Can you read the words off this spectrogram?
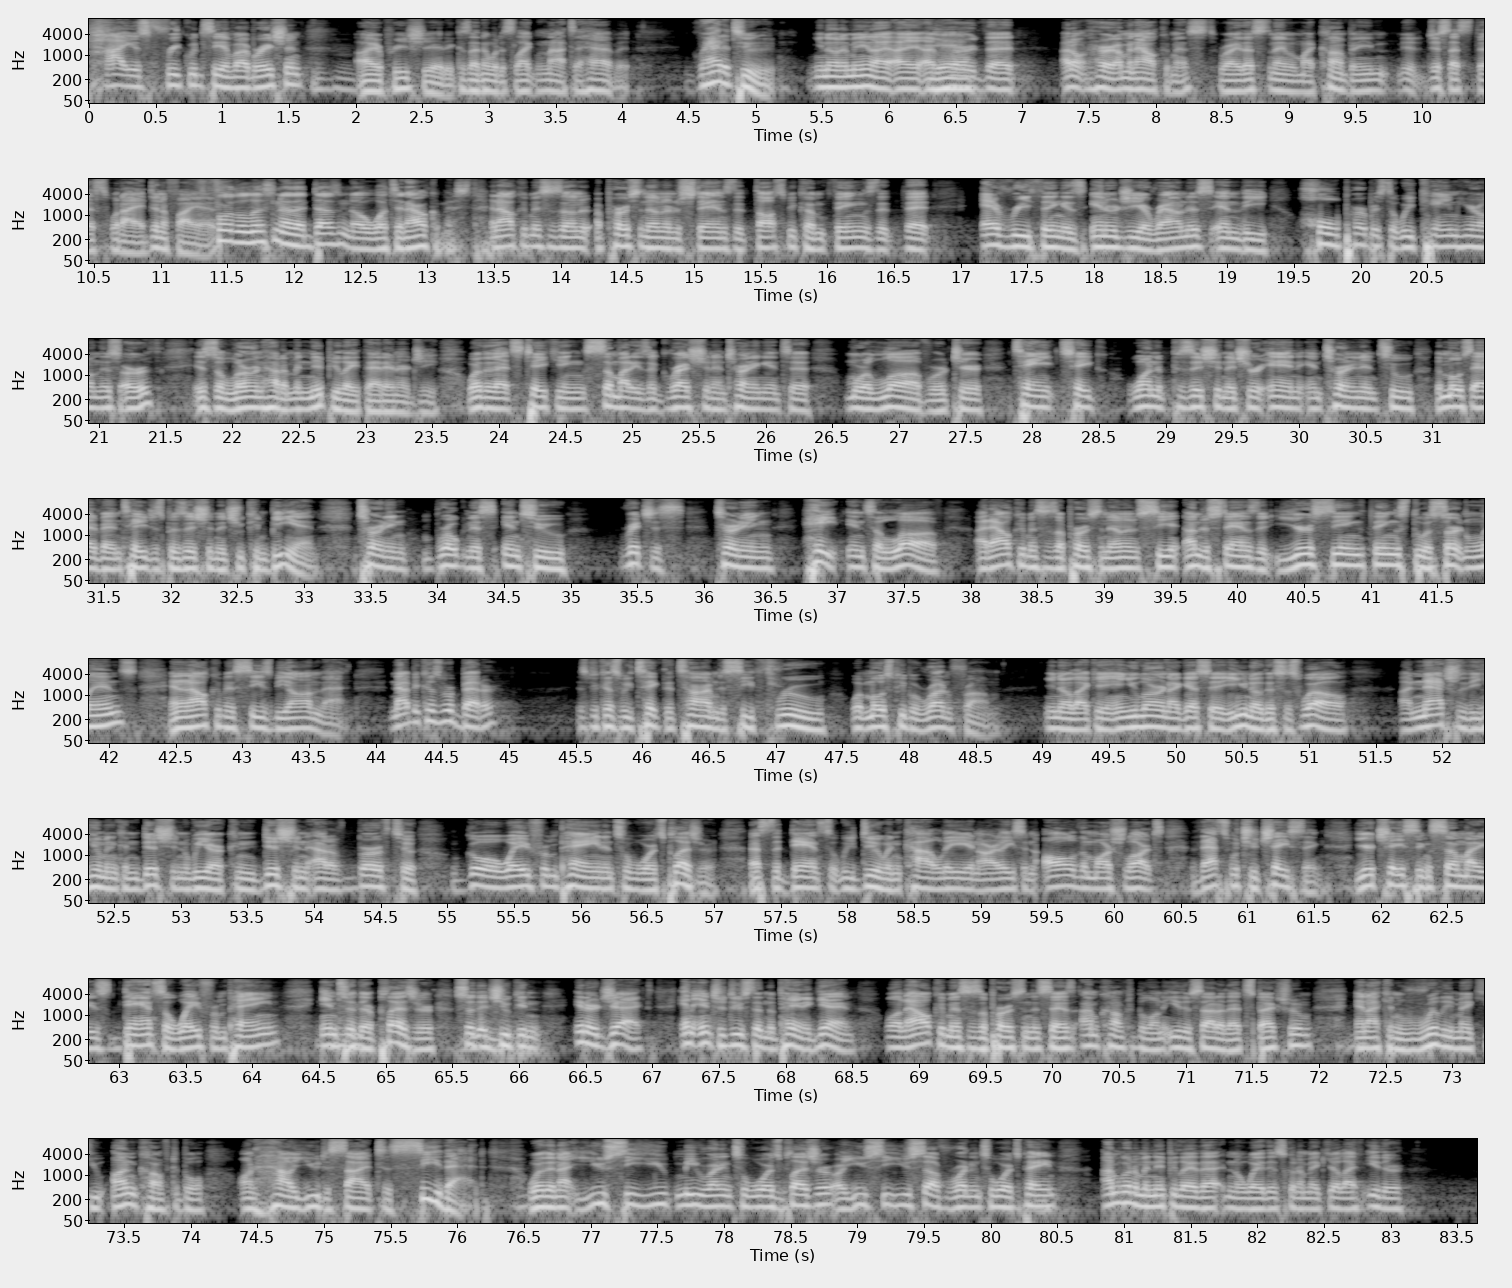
highest frequency and vibration. Mm-hmm. I appreciate it because I know what it's like not to have it gratitude. You know what I mean? I, I I've Yeah. heard that. I don't hurt. I'm an alchemist, right? That's the name of my company. It just that's that's what I identify as. For the listener that doesn't know, what's an alchemist? an alchemist is a person that understands that thoughts become things. That that everything is energy around us, and the whole purpose that we came here on this earth is to learn how to manipulate that energy. Whether that's taking somebody's aggression and turning into more love, or to take take one position that you're in and turn it into the most advantageous position that you can be in, turning brokenness into riches, turning hate into love. An alchemist is a person that understands that you're seeing things through a certain lens, and an alchemist sees beyond that. Not because we're better, it's because we take the time to see through what most people run from. You know, like, and you learn, I guess, you know this as well. Uh, naturally, the human condition, we are conditioned out of birth to go away from pain and towards pleasure. That's the dance that we do in Kali and Arnis and all of the martial arts. That's what you're chasing. You're chasing somebody's dance away from pain into their pleasure so that you can interject and introduce them to pain again. Well, an alchemist is a person that says, I'm comfortable on either side of that spectrum, and I can really make you uncomfortable on how you decide to see that. Whether or not you see you me running towards pleasure or you see yourself running towards pain, I'm going to manipulate that in a way that's going to make your life either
